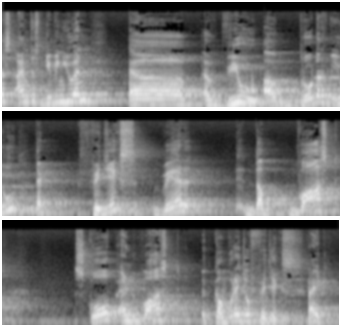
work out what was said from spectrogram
just i'm just giving you an uh, a view a broader view that physics where the vast scope and vast coverage of physics right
